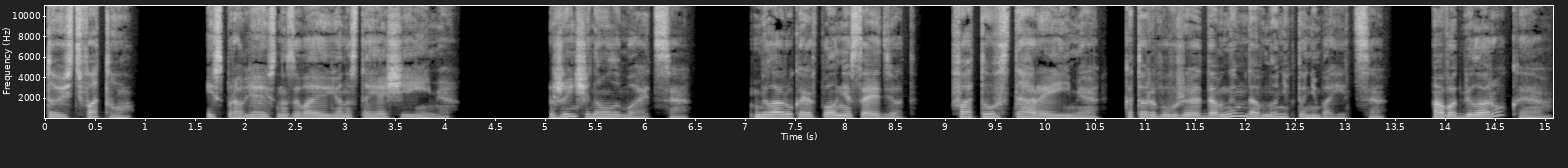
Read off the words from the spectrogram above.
то есть Фату». Исправляюсь, называя ее настоящее имя. Женщина улыбается. Белорукая вполне сойдет. Фату — старое имя, которого уже давным-давно никто не боится. А вот белорукая...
